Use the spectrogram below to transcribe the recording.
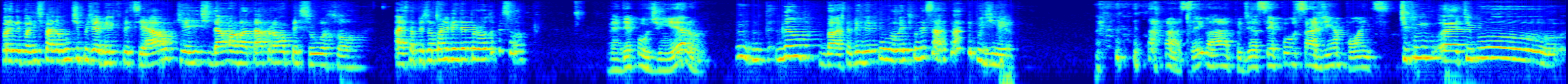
Por exemplo, a gente faz algum tipo de evento especial que a gente dá um avatar para uma pessoa só. Aí essa pessoa pode vender para outra pessoa. Vender por dinheiro? Hum, Não, basta vender por leite condensado. Claro que por dinheiro. Sei lá, podia ser por Sardinha Points. Tipo, é, tipo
